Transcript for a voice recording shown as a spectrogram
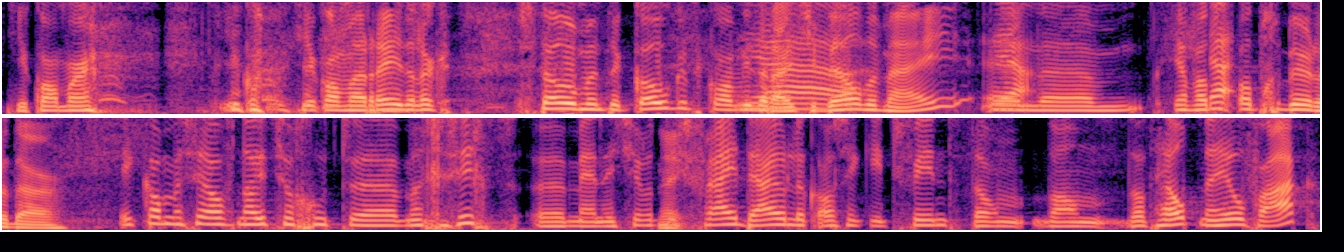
je kwam er... Je kwam, je kwam er redelijk stomend en kokend kwam je Ja. eruit. Je belde mij. En ehm, ja, wat, Ja. wat gebeurde daar? Ik kan mezelf nooit zo goed eh, mijn gezicht eh, managen. Want Nee. het is vrij duidelijk als ik iets vind, dan, dan dat helpt me heel vaak.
